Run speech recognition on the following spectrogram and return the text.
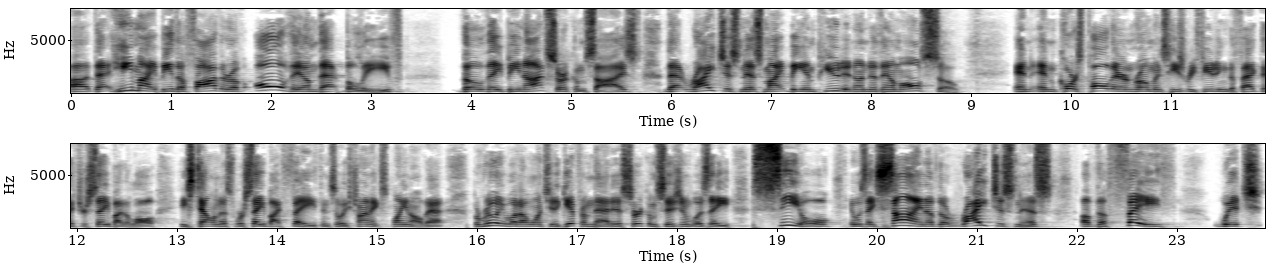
uh, that he might be the father of all them that believe, though they be not circumcised, that righteousness might be imputed unto them also. And, and of course, Paul there in Romans, he's refuting the fact that you're saved by the law. He's telling us we're saved by faith, and so he's trying to explain all that. But really, what I want you to get from that is circumcision was a seal, it was a sign of the righteousness of the faith which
